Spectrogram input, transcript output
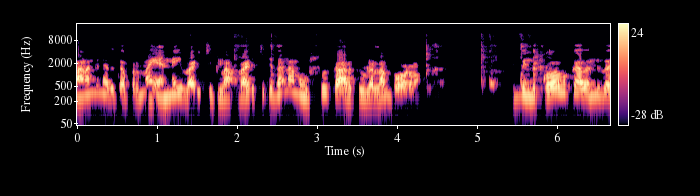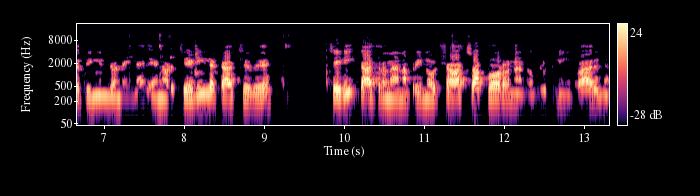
வணங்கினதுக்கு அப்புறமா எண்ணெய் வடிச்சுக்கலாம். வடிச்சுட்டு தான் நம்ம உப்பு காரத்தூள் எல்லாம் போடுறோம். இப்போ இந்த கோவக்காய் வந்து பார்த்தீங்கன்னு சொன்னீங்கன்னா இது என்னோட செடியில காய்ச்சது. செடி காட்டுறேன் நான் அப்புறம் இன்னொரு ஷார்ட்ஸா போடுறேன் நான் உங்களுக்கு. நீங்க பாருங்க.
